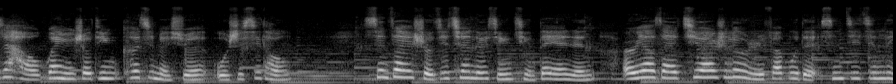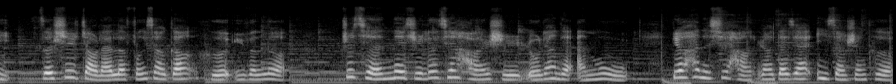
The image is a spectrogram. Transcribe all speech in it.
家好，欢迎收听科技美学，我是西彤。现在手机圈流行请代言人，而要在七月二十六日发布的新机金立，则是找来了冯小刚和余文乐。之前内置六千毫安时容量的 M5，彪悍的续航让大家印象深刻。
